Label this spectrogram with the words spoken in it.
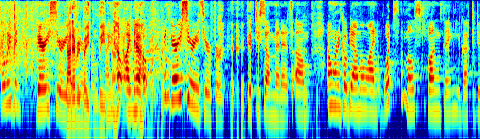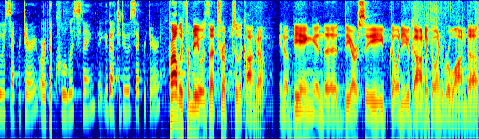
So we've been very serious. Not everybody here for, believe me I on know, that I know. been very serious here for 50 some minutes. Um, I want to go down the line. What's the most fun thing you got to do as secretary, or the coolest thing that you got to do as secretary? Probably for me, it was that trip to the Congo. You know, being in the DRC, going to Uganda, going to Rwanda,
